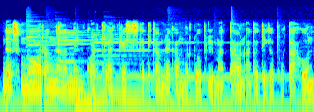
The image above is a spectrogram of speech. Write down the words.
Gak semua orang ngalamin quarter life crisis ketika mereka umur 25 tahun atau 30 tahun.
